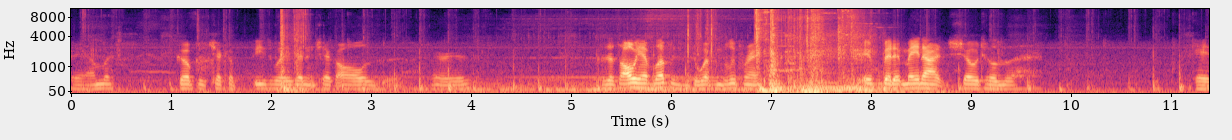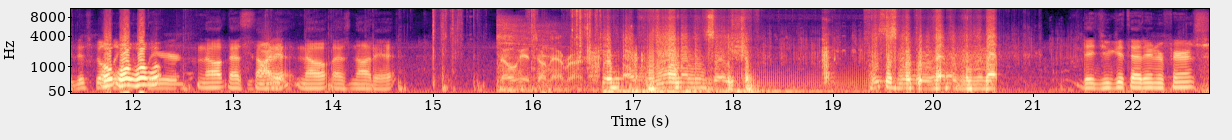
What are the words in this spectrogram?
Okay, I'm gonna go up and check up these ways. I didn't check all of the areas. Because that's all we have left is the weapon blueprint. It, but it may not show till the. Okay, this Whoa, building whoa, whoa, is whoa. clear. No, that's You not it. it? No, that's not it. No hits on that run. normalization. This is what will happen in the. Did you get that interference?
